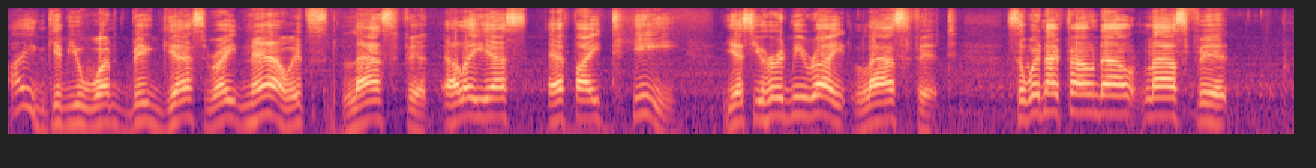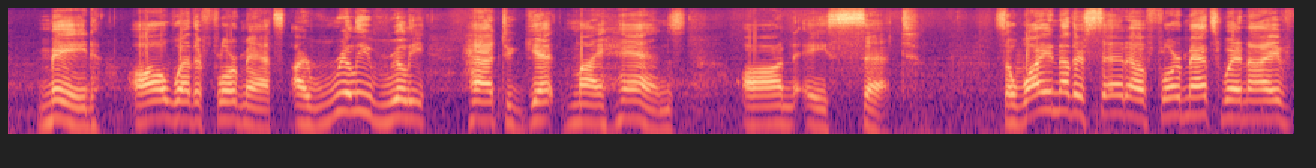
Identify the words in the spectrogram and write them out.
I can give you one big guess right now. It's Lasfit, L-A-S-F-I-T. Yes, you heard me right, Lasfit. So when I found out Lasfit made all-weather floor mats, I really, really had to get my hands on a set. So why another set of floor mats when I've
